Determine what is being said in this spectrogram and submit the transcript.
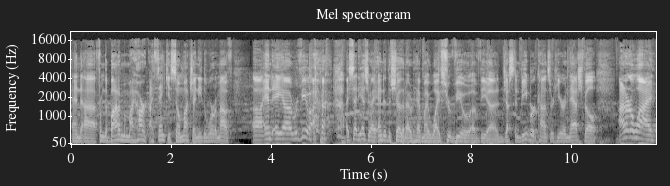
And uh, from the bottom of my heart, I thank you so much. I need the word of mouth. Uh, and a uh, review. I said yesterday, I ended the show that I would have my wife's review of the uh, Justin Bieber concert here in Nashville. I don't know why,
